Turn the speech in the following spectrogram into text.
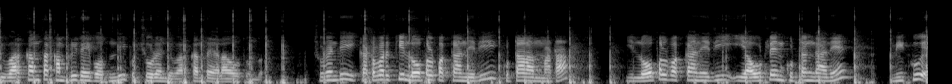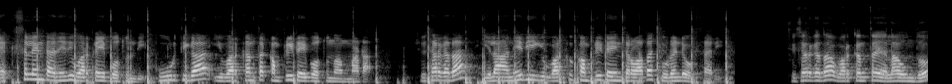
ఈ వర్క్ అంతా కంప్లీట్ అయిపోతుంది. ఇప్పుడు చూడండి వర్క్ అంతా ఎలా అవుతుందో. చూడండి ఈ కట్ వర్క్కి లోపల పక్క అనేది కుట్టాలన్నమాట. ఈ లోపల పక్క అనేది ఈ అవుట్లైన్ కుట్టంగానే మీకు ఎక్సలెంట్ అనేది వర్క్ అయిపోతుంది. పూర్తిగా ఈ వర్క్ అంతా కంప్లీట్ అయిపోతుంది అనమాట చూసారు కదా? ఇలా అనేది ఈ వర్క్ కంప్లీట్ అయిన తర్వాత చూడండి ఒకసారి. చూసారు కదా? వర్క్ అంతా ఎలా ఉందో?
